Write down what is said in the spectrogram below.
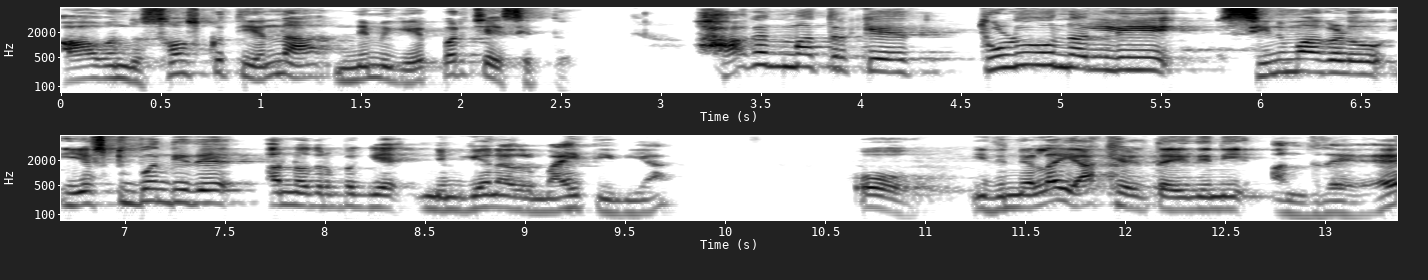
ಆ ಒಂದು ಸಂಸ್ಕೃತಿಯನ್ನ ನಿಮಗೆ ಪರಿಚಯಿಸಿತ್ತು. ಹಾಗಂದ ಮಾತ್ರಕ್ಕೆ ತುಳುನಲ್ಲಿ ಸಿನಿಮಾಗಳು ಎಷ್ಟು ಬಂದಿದೆ ಅನ್ನೋದ್ರ ಬಗ್ಗೆ ನಿಮ್ಗೇನಾದರೂ ಮಾಹಿತಿ ಇದೆಯಾ? ಓ, ಇದನ್ನೆಲ್ಲ ಯಾಕೆ ಹೇಳ್ತಾ ಇದ್ದೀನಿ ಅಂದ್ರೆ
